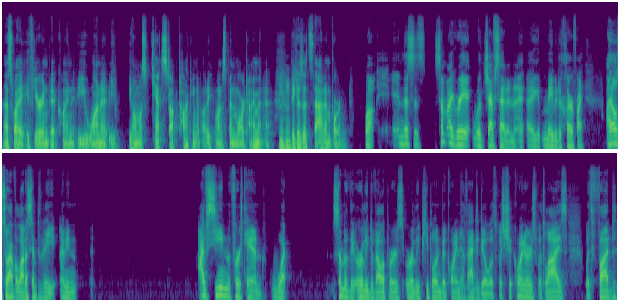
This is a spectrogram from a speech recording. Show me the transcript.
that's why if you're in bitcoin you want to you, you almost can't stop talking about it you want to spend more time in it mm-hmm. because it's that important well and this is something i agree with jeff said and I, I, maybe to clarify i also have a lot of sympathy i mean i've seen firsthand what some of the early developers, early people in Bitcoin have had to deal with with shitcoiners, with lies, with FUD,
